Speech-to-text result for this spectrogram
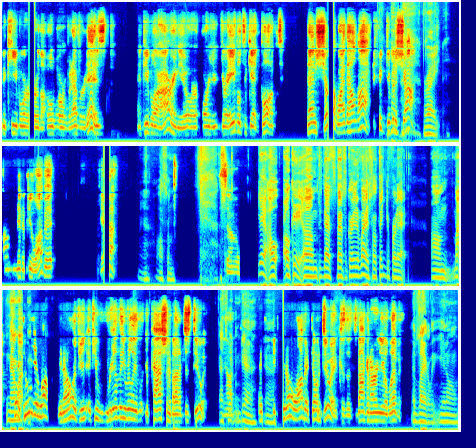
the keyboard or the oboe or whatever it is, and people are hiring you, or or you're able to get booked, then sure, why the hell not? Give it a shot. Right. Um, and if you love it, yeah. Yeah. Awesome. So Yeah. Oh, okay. Um, that's that's great advice. So thank you for that. Um, my, now yeah, my, do what you love. You know, if you if you really really you're passionate about it, just do it. that's yeah. what, yeah, If, yeah, if you don't love it, don't do it because it's not going to earn you a living. exactly. You know,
